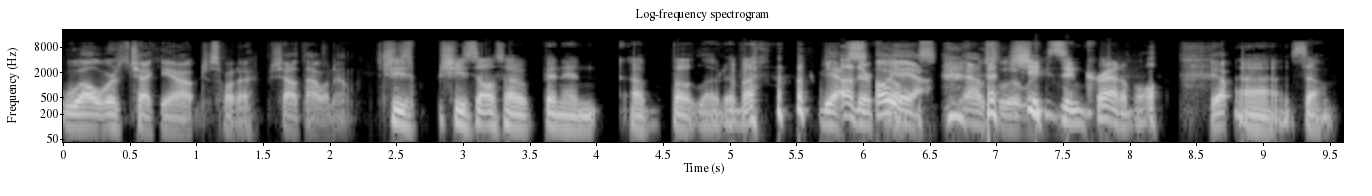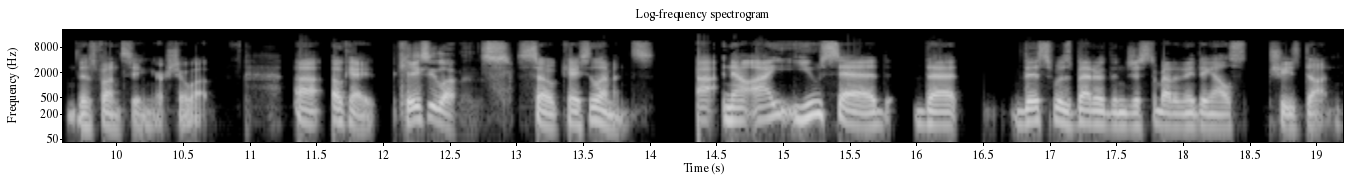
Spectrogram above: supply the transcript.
well worth checking out. Just want to shout that one out. She's she's also been in a boatload of uh, yes. other films. Oh yeah, yeah. absolutely. she's incredible. Yep. Uh, so it's fun seeing her show up. Uh, okay, Kasi Lemmons. So Kasi Lemmons. Uh, now, I you said that this was better than just about anything else she's done.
